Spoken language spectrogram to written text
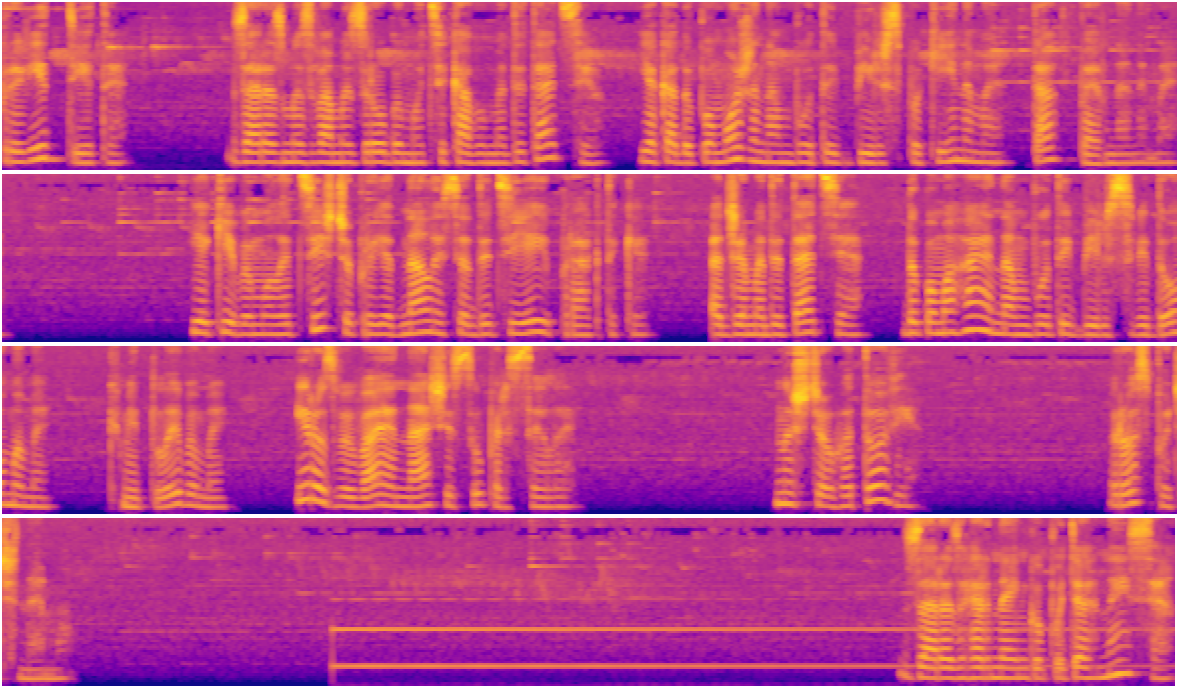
Привіт, діти! Зараз ми з вами зробимо цікаву медитацію, яка допоможе нам бути більш спокійними та впевненими. Які ви молодці, що приєдналися до цієї практики, адже медитація допомагає нам бути більш свідомими, кмітливими і розвиває наші суперсили. Ну що, готові? Розпочнемо. Зараз гарненько потягнися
